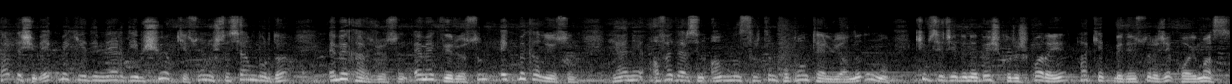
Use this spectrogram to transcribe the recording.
Kardeşim ekmek yediğim yer diye bir şey yok ki. Sonuçta sen burada emek harcıyorsun, emek veriyorsun, ekmek alıyorsun. Yani affedersin alnın sırtın popon terliyor anladın mı? Kimse cebine beş kuruş parayı hak etmediğin sürece koymaz.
